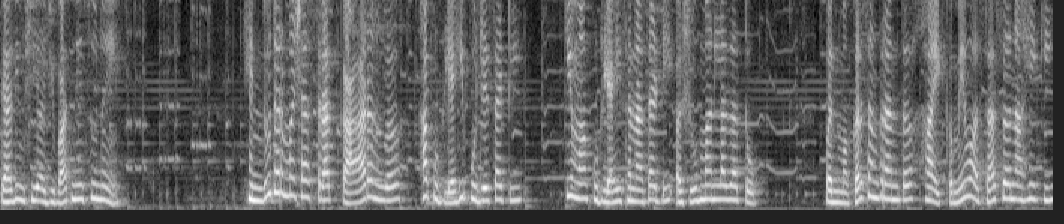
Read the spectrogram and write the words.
त्या दिवशी अजिबात नेसू नये. हिंदू धर्मशास्त्रात काळा रंग हा कुठल्याही पूजेसाठी किंवा कुठल्याही सणासाठी अशुभ मानला जातो. पण मकर संक्रांत हा एकमेव असा सण आहे की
